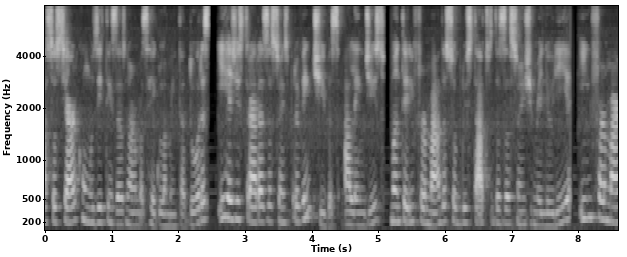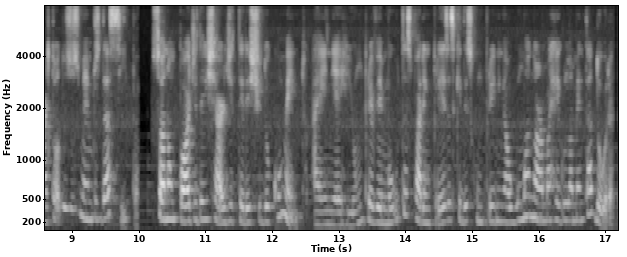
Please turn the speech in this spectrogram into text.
associar com os itens das normas regulamentadoras e registrar as ações preventivas. Além disso, manter informada sobre o status das ações de melhoria e informar todos os membros da CIPA. Só não pode deixar de ter este documento. A NR1 prevê multas para empresas que descumprirem alguma norma regulamentadora,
